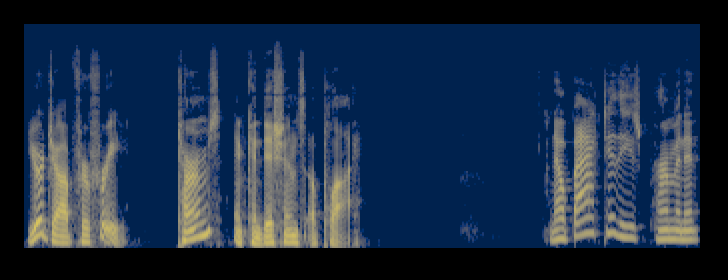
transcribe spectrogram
your job for free. Terms and conditions apply. Now, back to these permanent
